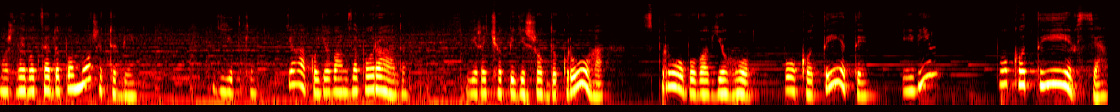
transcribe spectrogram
Можливо, це допоможе тобі? Дітки, дякую вам за пораду. Їжачок підійшов до круга, спробував його покотити, і він покотився.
